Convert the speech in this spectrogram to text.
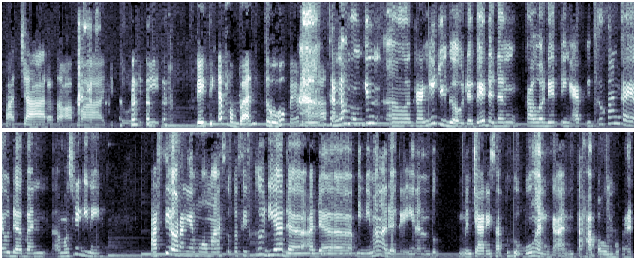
pacar atau apa gitu. Jadi dating app membantu memang. Karena mungkin eh, trennya juga udah beda dan kalau dating app itu kan kayak udah ban, eh, maksudnya gini, pasti orang yang mau masuk ke situ dia ada ada minimal ada keinginan untuk mencari satu hubungan kan, entah apa hubungan.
